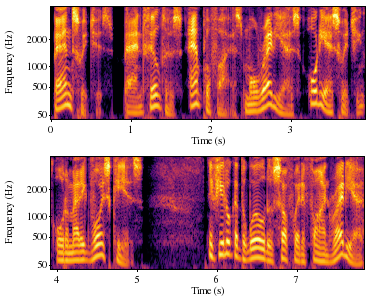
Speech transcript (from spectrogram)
band switches, band filters, amplifiers, more radios, audio switching, automatic voice keyers. If you look at the world of software defined radio,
